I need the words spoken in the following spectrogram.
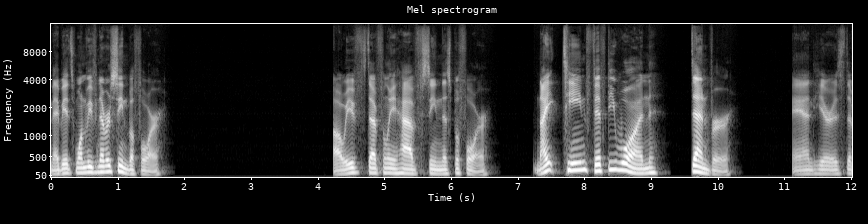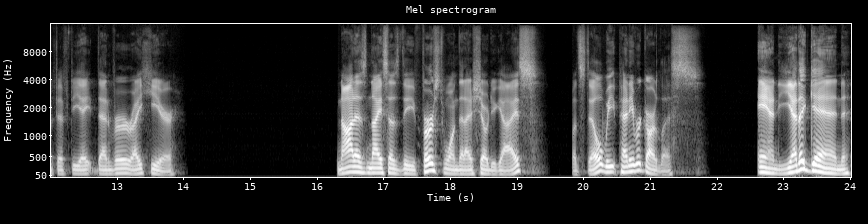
Maybe it's one we've never seen before. Oh, we've definitely have seen this before. 1951 Denver. And here is the 58 Denver right here. Not as nice as the first one that I showed you guys, but still wheat penny regardless. And yet again,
